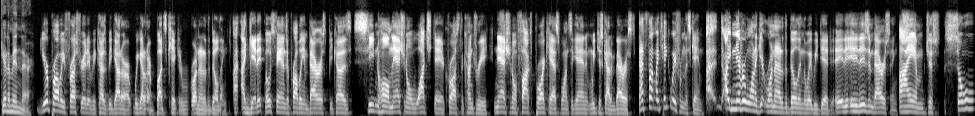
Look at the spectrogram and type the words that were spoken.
Get him in there. You're probably frustrated because we got our we got our butts kicked and run out of the building. I, I get it. Most fans are probably embarrassed because Seton Hall National Watch Day across the country, national Fox broadcast once again, and we just got embarrassed. That's not my takeaway from this game. I, I never want to get run out of the building the way we did. It, it is embarrassing. I am just so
